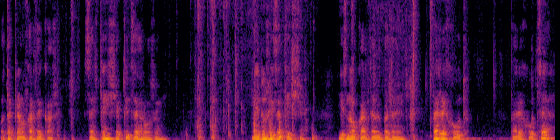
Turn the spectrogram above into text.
Отак прямо карта і каже. Затища під загрозою. Не дуже й затища. І знов карта випадає. Переход. Переход. Це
